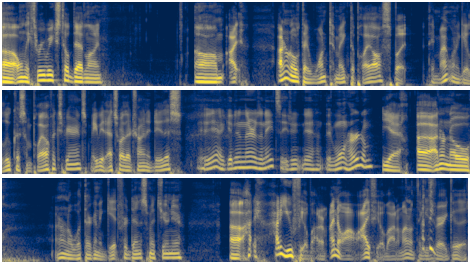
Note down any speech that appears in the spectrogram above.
Uh, only three weeks till deadline. Um, I, I don't know if they want to make the playoffs, but they might want to get Luka some playoff experience. Maybe that's why they're trying to do this. Yeah, get in there as an eight seed. Yeah, it won't hurt them. Yeah. Uh, I don't know. I don't know what they're gonna get for Dennis Smith Jr. Uh, how, how do you feel about him? I know how I feel about him. I don't think he's very good.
